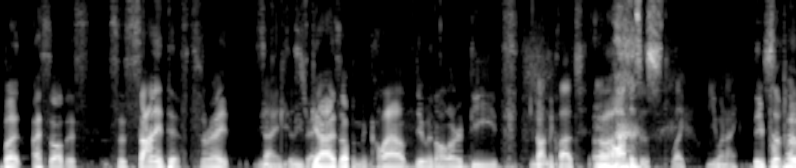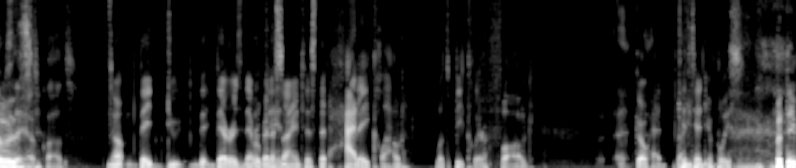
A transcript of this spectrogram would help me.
but I saw this. So scientists, right? These, Scientists, these right. guys up in the clouds doing all our deeds. Not in the clouds, in Uh, offices like you and I. They Sometimes proposed. they have clouds. Nope, they do. Th- there has never They been a can? scientist that had a cloud. Let's be clear. Fog. Go ahead, continue, please. but they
